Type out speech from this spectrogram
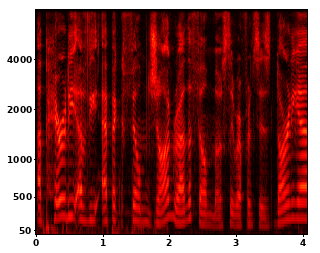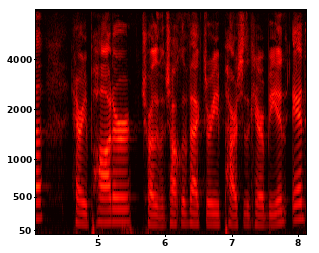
A parody of the epic film genre, the film mostly references Narnia, Harry Potter, Charlie and the Chocolate Factory, Pirates of the Caribbean, and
